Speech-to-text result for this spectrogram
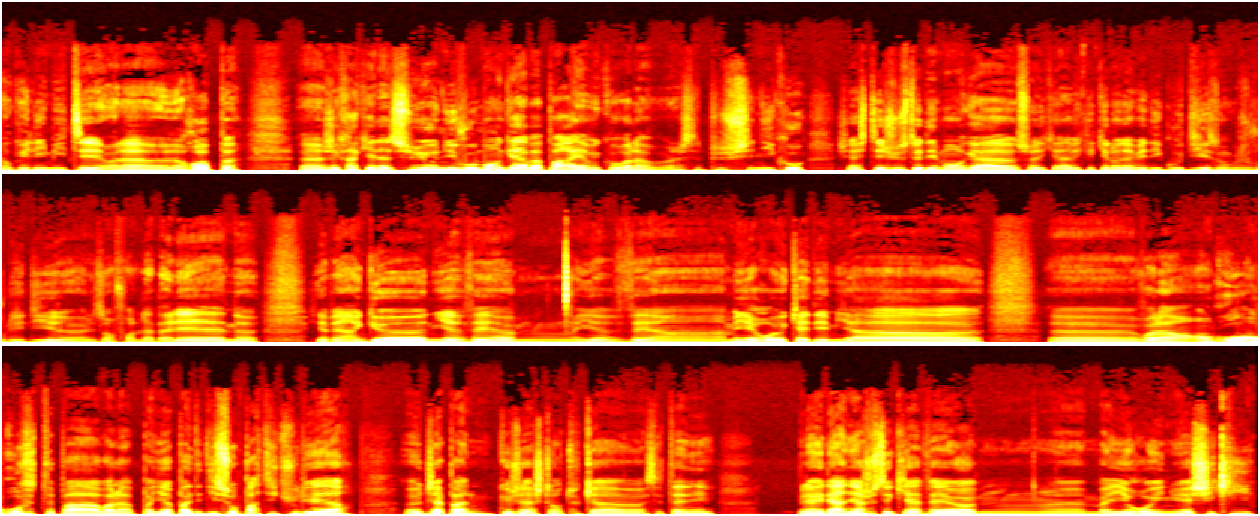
Donc limité, voilà, euh, Europe. Euh, j'ai craqué là-dessus. Au niveau manga, bah pareil, avec voilà, c'est plus chez Nico. J'ai acheté juste des mangas euh, avec lesquels on avait des goodies. Donc je vous l'ai dit, euh, les enfants de la baleine. euh, Il y avait un gun, il y avait, euh, il y avait un, un Hero Academia. euh, euh, voilà, en gros, en gros, c'était pas, voilà, il n'y a pas d'édition particulière euh, Japan que j'ai acheté en tout cas euh, cette année. L'année dernière, je sais qu'il y avait euh, My Hero Inuyashiki.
